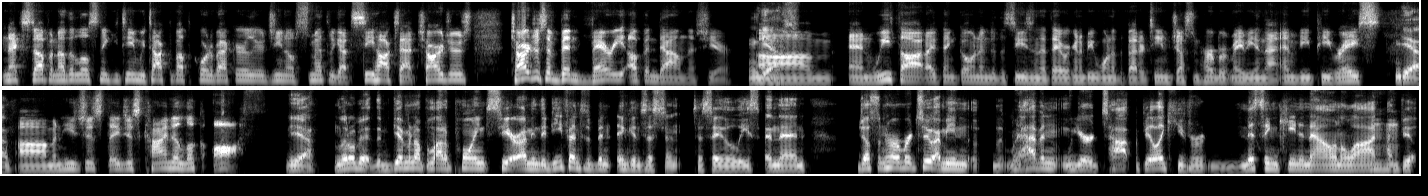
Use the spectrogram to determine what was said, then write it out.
Next up, another little sneaky team. We talked about the quarterback earlier, Geno Smith. We got Seahawks at Chargers. Chargers have been very up and down this year. Yes. Um, and we thought, I think, going into the season that they were going to be one of the better teams. Justin Herbert maybe in that MVP race. Yeah. Um, and he's just they just kind of look off. Yeah, a little bit. They've given up a lot of points here. I mean, the defense has been inconsistent to say the least. And then Justin Herbert too. I mean, having your top, I feel like he's missing Keenan Allen a lot. I Mhm. feel like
